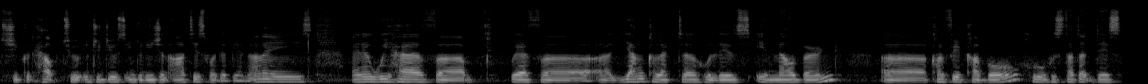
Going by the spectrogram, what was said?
she could help to introduce Indonesian artists for the biennales. And then we have uh, we have uh, a young collector who lives in Melbourne, uh, Confir Kabo, who, who started this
